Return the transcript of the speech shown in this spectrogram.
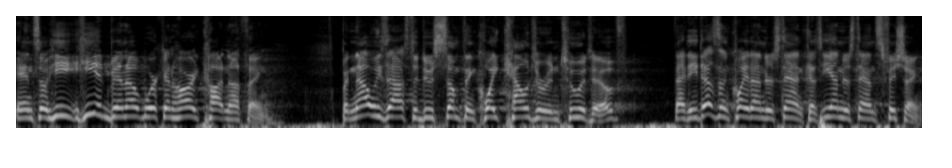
and so he he had been out working hard, caught nothing, but now he's asked to do something quite counterintuitive that he doesn't quite understand because he understands fishing.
